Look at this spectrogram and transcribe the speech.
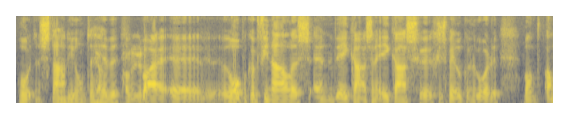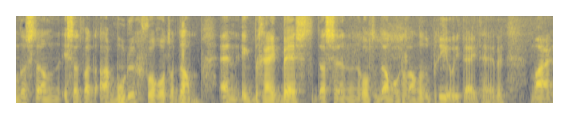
hoort een stadion te hebben allure. waar eh Europa Cup finales en WK's en EK's ge- gespeeld kunnen worden. Want anders dan is dat wat armoedig voor Rotterdam. En ik begrijp best dat ze in Rotterdam ook nog andere prioriteiten hebben. Maar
